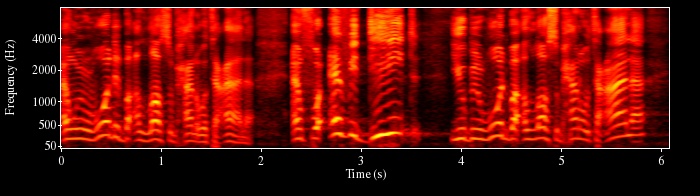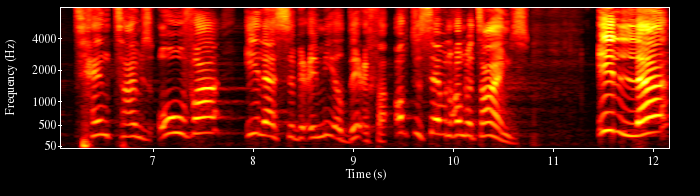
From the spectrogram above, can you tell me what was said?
and we're rewarded by Allah subhanahu wa ta'ala. And for every deed, you'll be rewarded by Allah subhanahu wa ta'ala 10 times over إلى سبعمائة ضعفا up to 700 times. إلا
